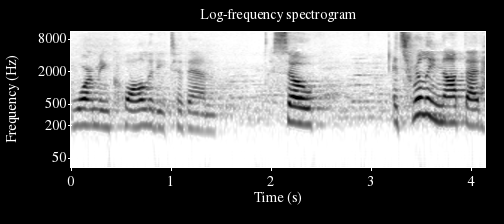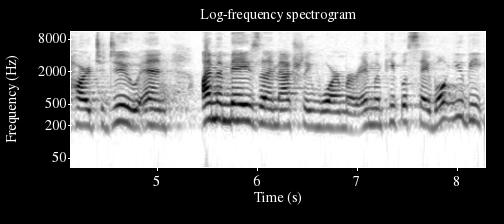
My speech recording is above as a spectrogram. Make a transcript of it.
warming quality to them. So it's really not that hard to do. And I'm amazed that I'm actually warmer. And when people say, won't you be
